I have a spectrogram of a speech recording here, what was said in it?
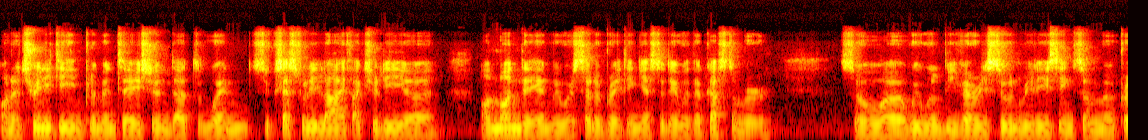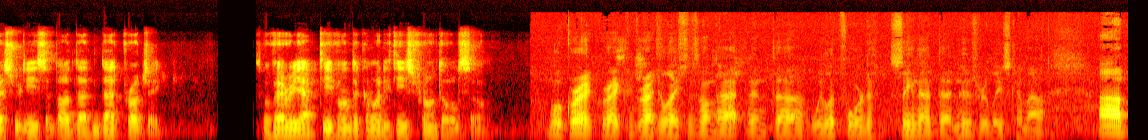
on a Trinity implementation that went successfully live actually uh, on Monday, and we were celebrating yesterday with a customer. So uh, we will be very soon releasing some uh, press release about that that project. So very active on the commodities front also. Well, great, great. Congratulations on that, and uh, we look forward to seeing that, that news release come out. Uh,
